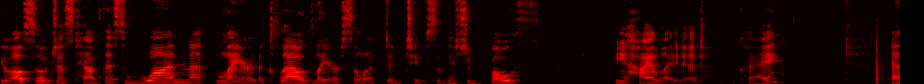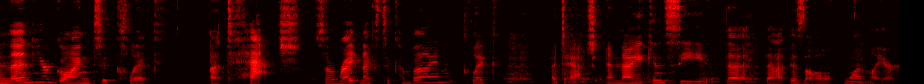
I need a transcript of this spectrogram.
you also just have this one layer, the cloud layer selected too. So they should both be highlighted, okay? And then you're going to click attach. So right next to combine, click attach. And now you can see that that is all one layer.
